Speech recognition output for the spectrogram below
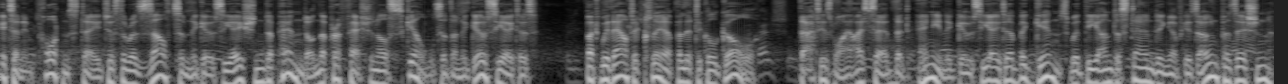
It's an important stage as the results of negotiation depend on the professional skills of the negotiators, but without a clear political goal. That is why I said that any negotiator begins with the understanding of his own position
